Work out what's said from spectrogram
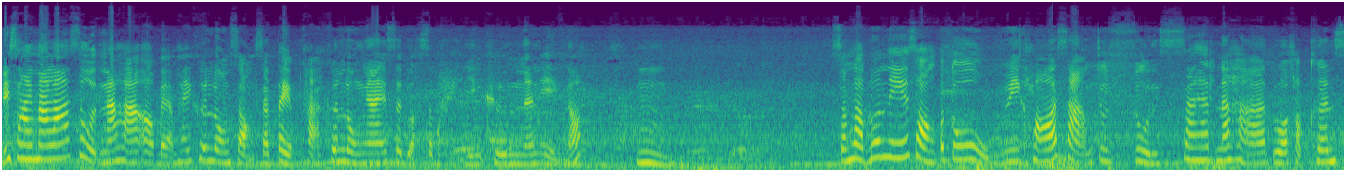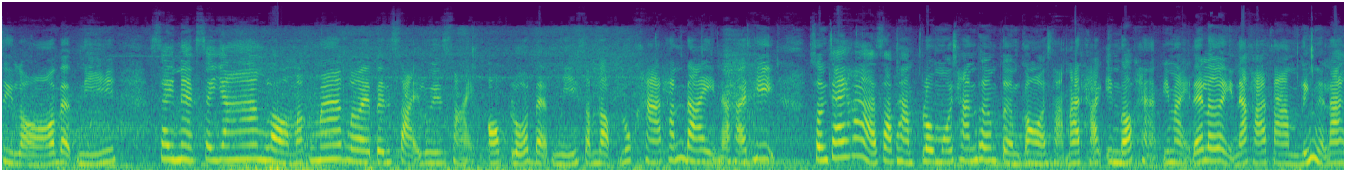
ดีไซน์มาล่าสุดนะคะ ออกแบบให้ขึ้นลง 2 สเต็ปค่ะ ขึ้นลงง่ายสะดวกสบายยิ่งขึ้นนั่นเองเนาะอืมสำหรับรุ่นนี้ 2 ประตู V-Cross 3.0 Z นะคะ ตัวขับเคลื่อน4ล้อแบบนี้ ใส่แม็กใส่ย่างหล่อมาก ๆ เลยเป็นสายลุยสายออฟโรดแบบนี้สำหรับลูกค้าท่านใดนะคะ ที่สนใจค่ะ สอบถามโปรโมชั่นเพิ่มเติมก็สามารถทักอินบ็อกหาพี่ใหม่ได้เลยนะคะ ตามลิงก์ในล่าง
